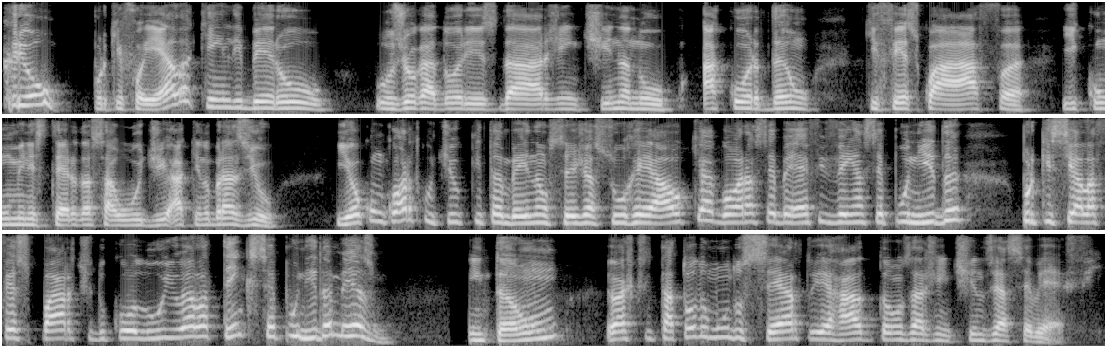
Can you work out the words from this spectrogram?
criou, porque foi ela quem liberou os jogadores da Argentina no acordão que fez com a AFA e com o Ministério da Saúde aqui no Brasil. E eu concordo contigo que também não seja surreal que agora a CBF venha a ser punida porque se ela fez parte do coluio, ela tem que ser punida mesmo. Então, eu acho que está todo mundo certo e errado estão os argentinos e a CBF.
